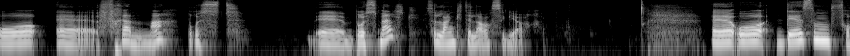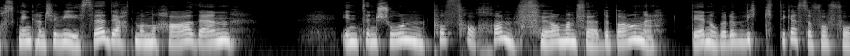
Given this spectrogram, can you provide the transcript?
å eh, fremme bryst, eh, brystmelk så langt det lar seg gjøre. Eh, og det som forskning kanskje viser, det er at man må ha den intensjonen på forhånd før man føder barnet. Det er noe av det viktigste for å få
